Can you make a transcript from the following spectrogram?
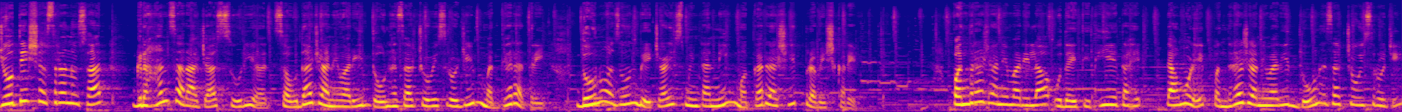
ज्योतिषशास्त्रानुसार ग्रहांचा राजा सूर्य चौदा जानेवारी दोन हजार चोवीस रोजी मध्यरात्री दोन वाजून बेचाळीस मिनिटांनी मकर राशीत प्रवेश करेल. पंधरा जानेवारीला उदय तिथी येत आहे. त्यामुळे पंधरा जानेवारी दोन हजार चोवीस रोजी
